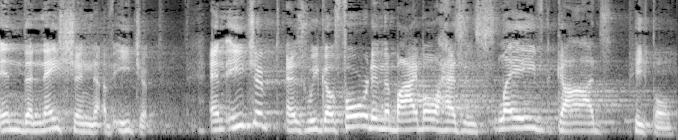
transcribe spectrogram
in the nation of Egypt. And Egypt, as we go forward in the Bible, has enslaved God's people.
